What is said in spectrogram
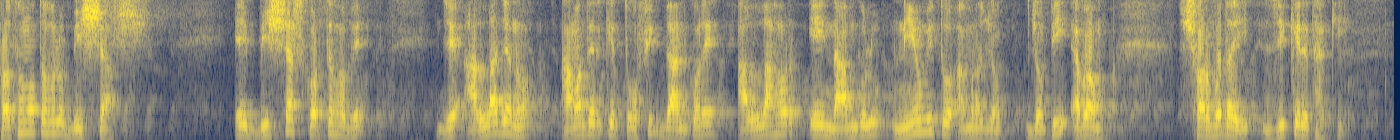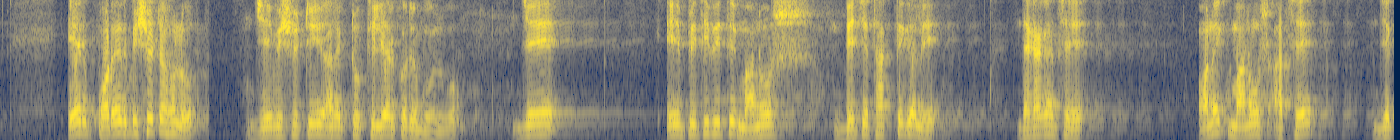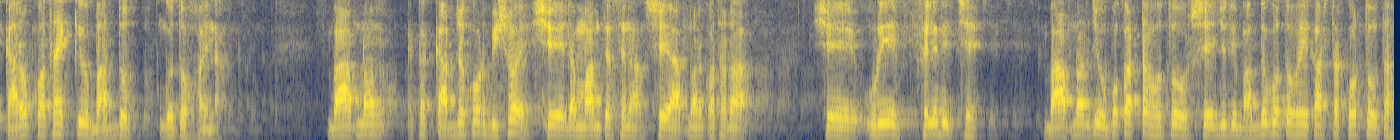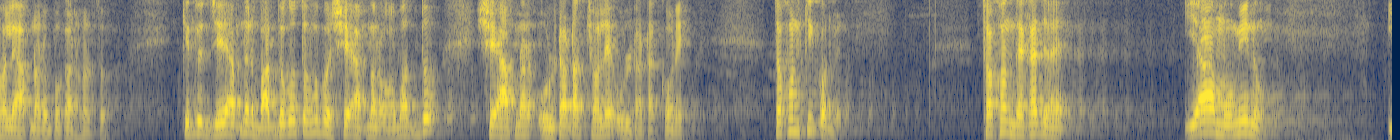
প্রথমত হলো বিশ্বাস। এই বিশ্বাস করতে হবে যে আল্লাহ যেন আমাদেরকে তৌফিক দান করে, আল্লাহর এই নামগুলো নিয়মিত আমরা জপি এবং সর্বদাই জিকেরে থাকি। এর পরের বিষয়টা হলো, যে বিষয়টি আরেকটু ক্লিয়ার করে বলব, যে এই পৃথিবীতে মানুষ বেঁচে থাকতে গেলে দেখা গেছে অনেক মানুষ আছে যে কারও কথায় কেউ বাধ্যগত হয় না। বা আপনার একটা কার্যকর বিষয়, সে এটা মানতেছে না, সে আপনার কথাটা সে উড়িয়ে ফেলে দিচ্ছে, বা আপনার যে উপকারটা হতো, সে যদি বাধ্যগত হয়ে কাজটা করতো, তাহলে আপনার উপকার হতো। কিন্তু যে আপনার বাধ্যগত হবে, সে আপনার অবাধ্য, সে আপনার উল্টাটা চলে, উল্টাটা করে। তখন কি করবেন? তখন দেখা যায়, ইয়া মুমিনু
